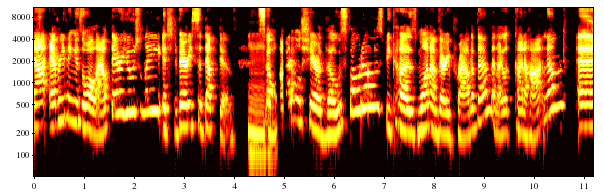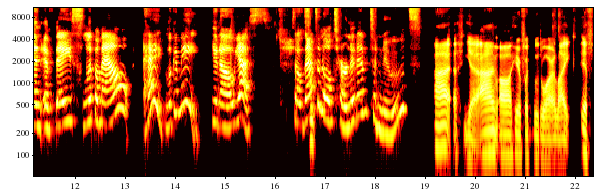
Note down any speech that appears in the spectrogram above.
not everything is all out there usually. It's very seductive. Mhm. so i will share those photos because one i'm very proud of them and i look kind of hot in them. And if they slip them out hey look at me you know yes. So that's an alternative to nudes. I yeah, I'm all here for the boudoir. Like if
